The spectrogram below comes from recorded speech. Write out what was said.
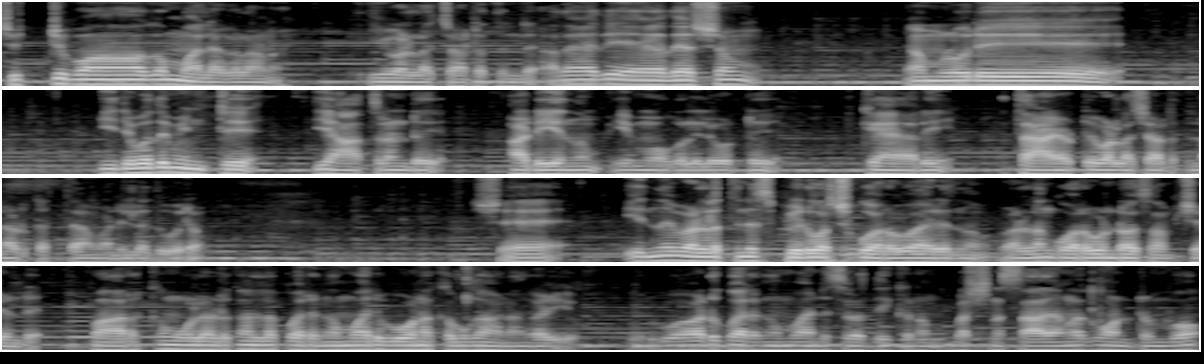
ചുറ്റുഭാഗം മലകളാണ് ഈ വെള്ളച്ചാട്ടത്തിന്റെ അതായത് ഏകദേശം നമ്മളൊരു ഇരുപത് മിനിറ്റ് യാത്ര ഉണ്ട് അടിയിൽ നിന്നും ഈ മുകളിലോട്ട് കയറി താഴോട്ട് വെള്ളച്ചാട്ടത്തിന്റെ അവിടെ എത്താൻ വേണ്ടിയുള്ള ദൂരം. പക്ഷേ ഇന്ന് വെള്ളത്തിന്റെ സ്പീഡ് കുറച്ച് കുറവായിരുന്നു. വെള്ളം കുറവുണ്ടോ സംശയമുണ്ട്. പാർക്ക് മുകളിലൊക്കെ നല്ല കുരങ്ങന്മാർ പോകണമൊക്കെ നമുക്ക് കാണാൻ കഴിയും. ഒരുപാട് കുരങ്ങന്മാരെ ശ്രദ്ധിക്കണം. ഭക്ഷണ സാധനങ്ങളൊക്കെ കൊണ്ടുവരുമ്പോൾ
